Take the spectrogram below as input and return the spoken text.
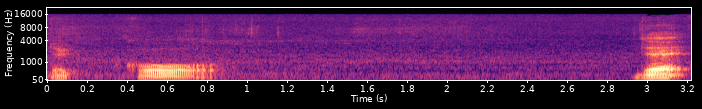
で、こう、で、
